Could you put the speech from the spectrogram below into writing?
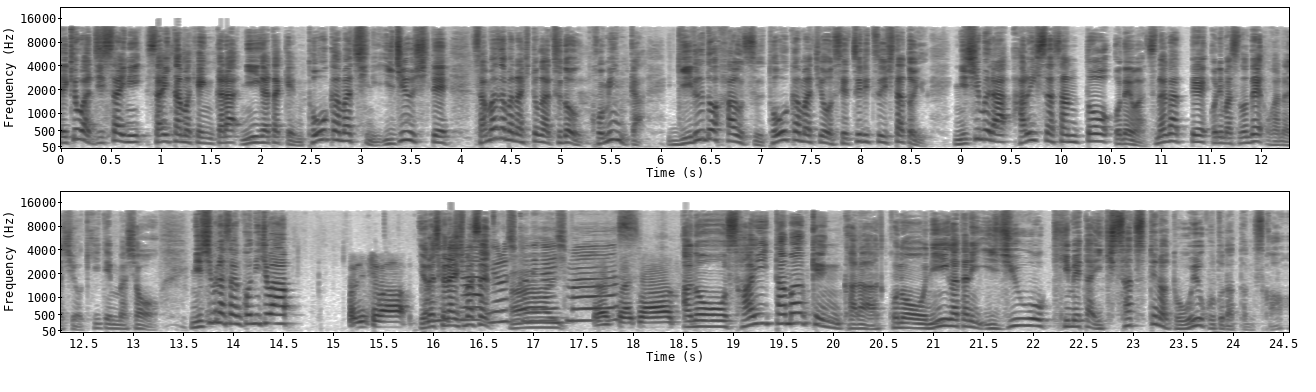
え今日は実際に埼玉県から新潟県十日町市に移住して様々な人が集う古民家ギルドハウス十日町を設立したという西村春久さんとお電話つながっておりますのでお話を聞いてみましょう。西村さんこんにちは。こんにちは。よろしくお願いします。よろしくお願いしよろます。しくお願いします。あの、埼玉県からこの新潟に移住を決めたいきさつっていうのはどういうことだったんですか？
